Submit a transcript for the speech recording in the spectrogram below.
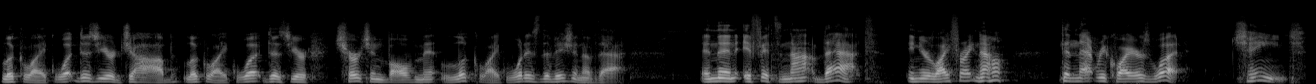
look like? What does your job look like? What does your church involvement look like? What is the vision of that? And then, if it's not that in your life right now, then that requires what? Change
